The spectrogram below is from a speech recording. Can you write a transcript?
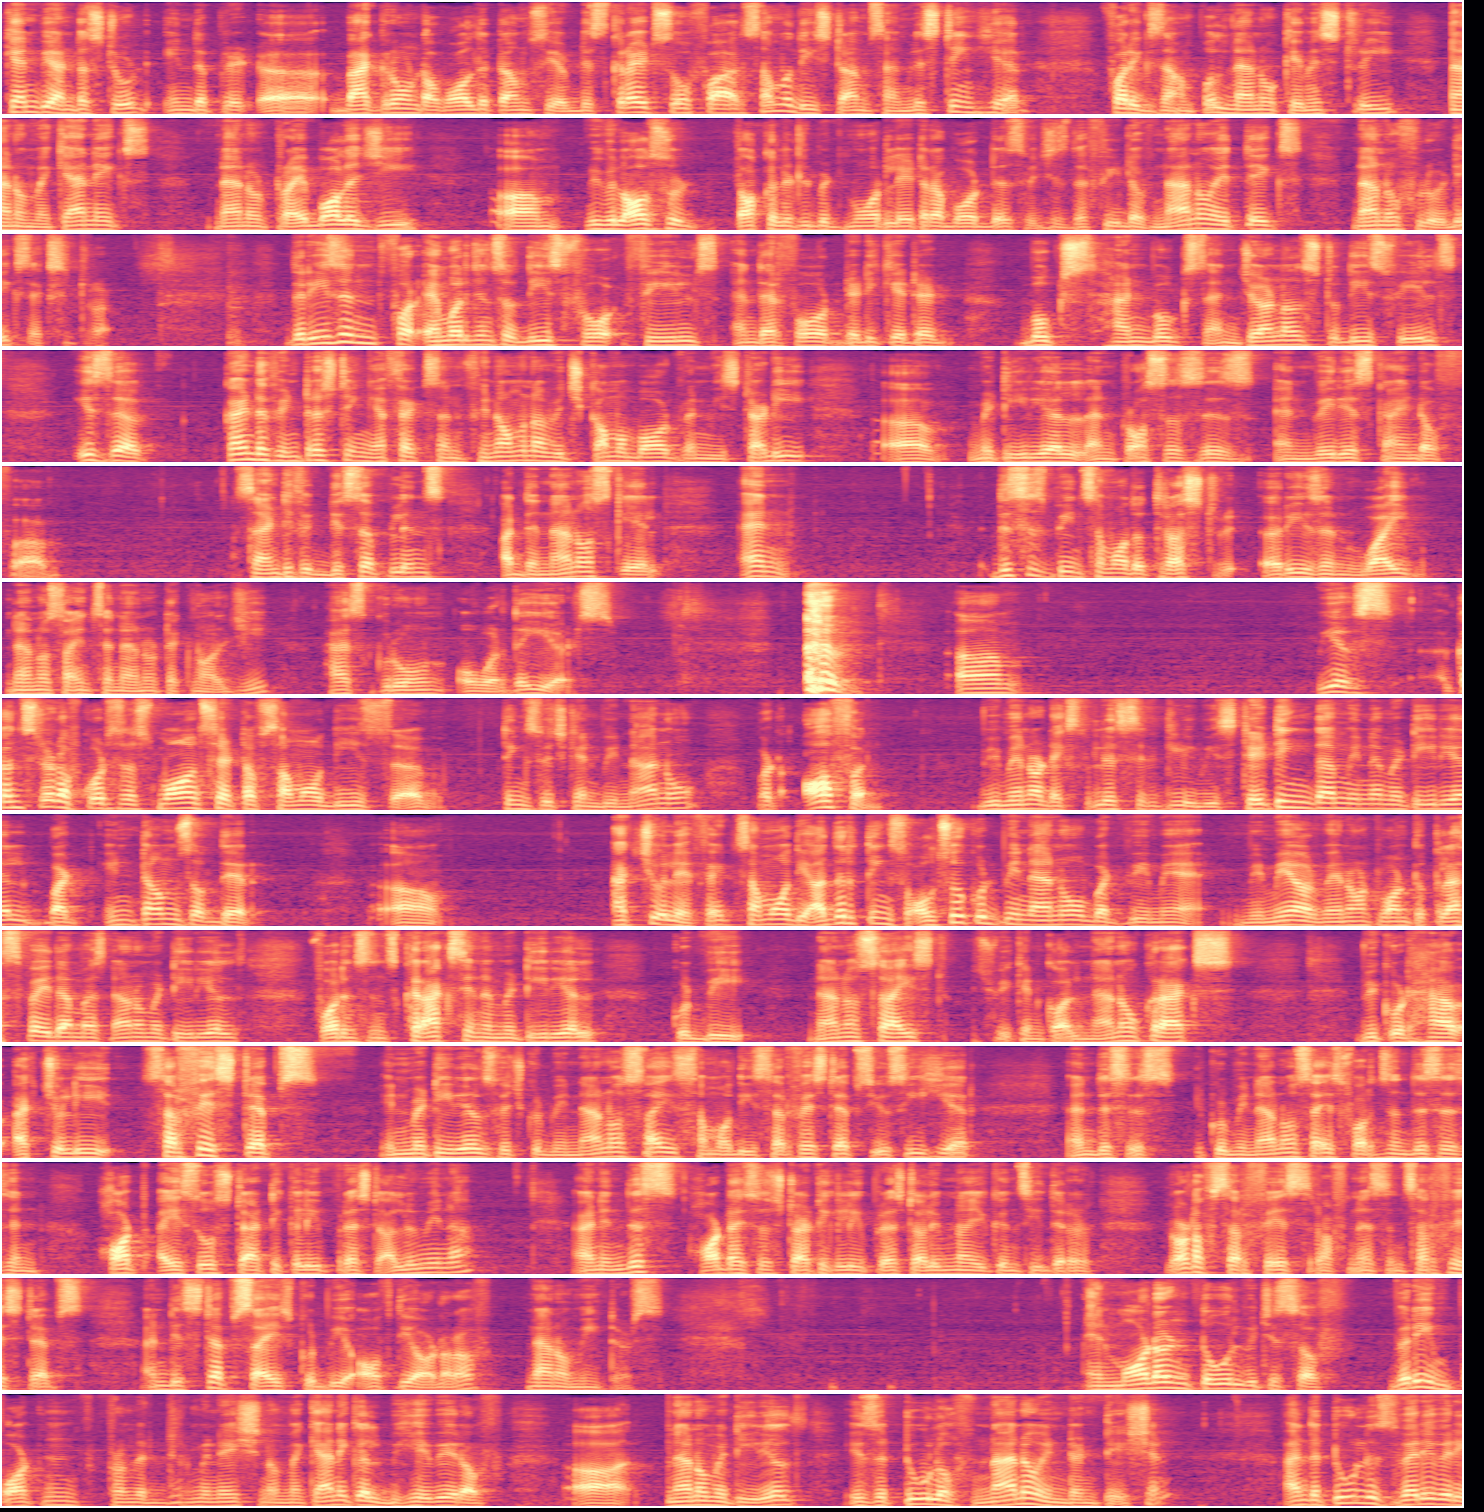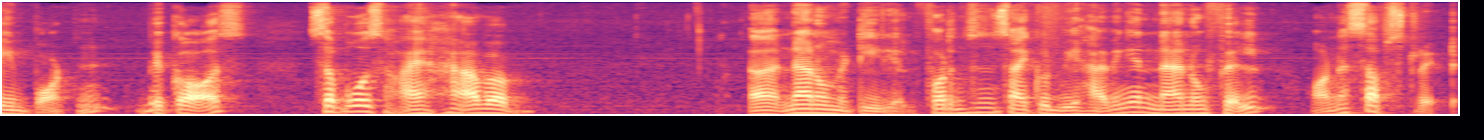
can be understood in the uh, background of all the terms we have described so far. Some of these terms I am listing here for example, nanochemistry, nanomechanics, nanotribology. Um, we will also talk a little bit more later about this which is the field of nanoethics, nanofluidics etc. The reason for emergence of these four fields and therefore, dedicated books, handbooks and journals to these fields is the kind of interesting effects and phenomena which come about when we study uh, material and processes and various kind of uh, scientific disciplines at the nanoscale and this has been some of the thrust uh, reason why nanoscience and nanotechnology has grown over the years. um, we have considered of course, a small set of some of these uh, things which can be nano, but often we may not explicitly be stating them in a material, but in terms of their uh, actual effect. Some of the other things also could be nano, but we may we may or may not want to classify them as nanomaterials. For instance, cracks in a material could be nano sized which we can call nano cracks. We could have actually surface steps in materials which could be nano size. Some of these surface steps you see here and this is it could be nano size for instance, this is in hot isostatically pressed alumina. And in this hot isostatically pressed alumina you can see there are lot of surface roughness and surface steps. And the step size could be of the order of nanometers. A modern tool which is of very important from the determination of mechanical behavior of uh, nanomaterials is the tool of nano indentation. And the tool is very very important because suppose I have a, a nanomaterial. For instance I could be having a nanofilm on a substrate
